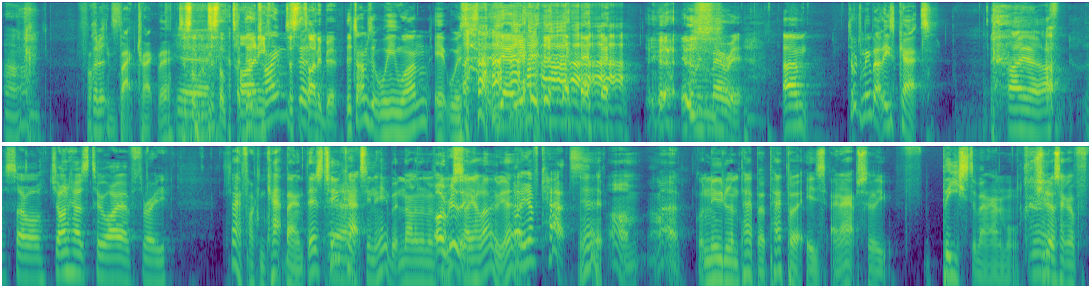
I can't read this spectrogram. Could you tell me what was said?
Um, Fucking it's- backtrack there. Yeah. Just, a, just a tiny, times just that- a tiny bit. The times that we won, it was Yeah, yeah. it was merit. Um, talk to me about these cats. I, uh, I've- so Jon has two, I have three. It's not a fucking cat band. There's two Yeah. cats in here, but none of them have Oh, come to really? say hello. Yeah. Oh, you have cats. Yeah. Oh, mad. Got Noodle and Pepper. Pepper is an absolute beast of an animal. She looks like a f-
